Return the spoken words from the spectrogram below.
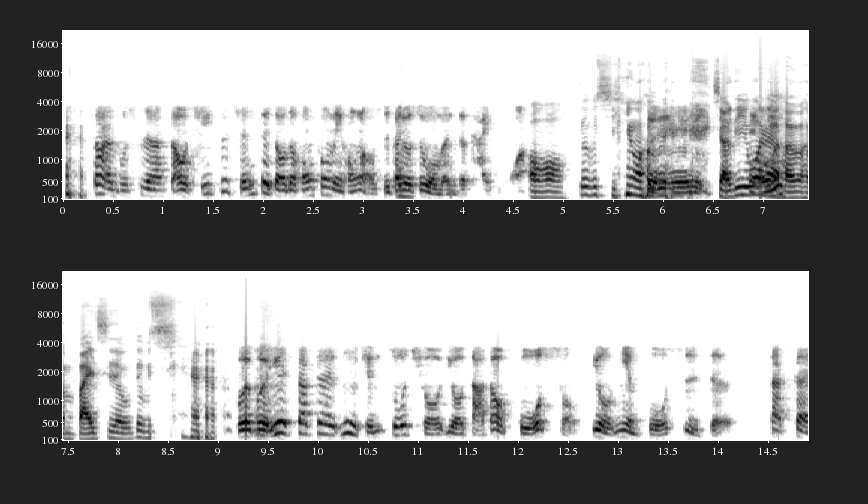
当然不是啊，早期之前最早的洪聪明洪老师，他就是我们的楷模啊。哦，对不起，我小弟问了很很白痴哦，对不起。不会不会，因为大概目前桌球有打到国手又念博士的，大概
